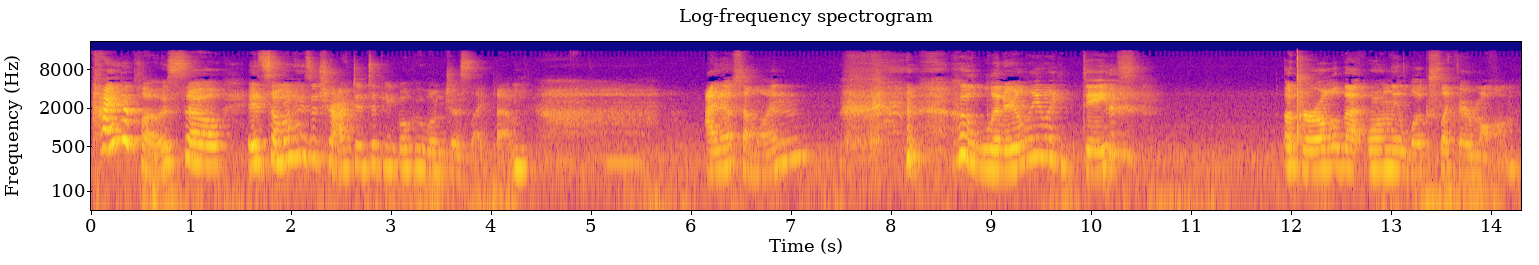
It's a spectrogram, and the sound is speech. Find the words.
Kind of close. So it's someone who's attracted to people who look just like them. I know someone who literally like dates a girl that only looks like their mom.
